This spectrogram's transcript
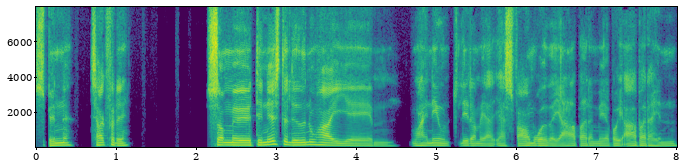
Spændende. Tak for det. Som øh, det næste led, nu har I, øh, nu har I nævnt lidt om jeres fagområde, hvad jeg arbejder med, og hvor I arbejder henne.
